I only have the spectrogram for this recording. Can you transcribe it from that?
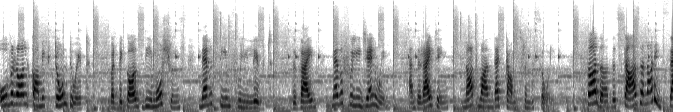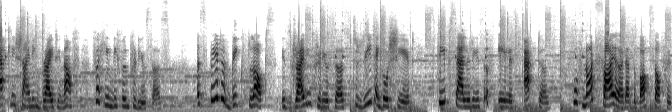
overall comic tone to it, but because the emotions never seem fully lived, the vibe never fully genuine, and the writing not one that comes from the soul. Further, the stars are not exactly shining bright enough for Hindi film producers. A spate of big flops is driving producers to renegotiate steep salaries of A list actors who've not fired at the box office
